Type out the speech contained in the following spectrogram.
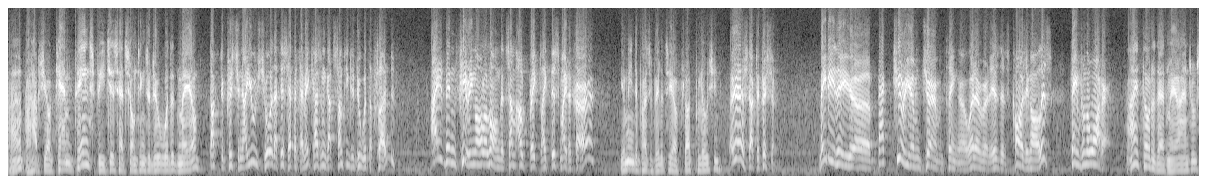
Well, perhaps your campaign speeches had something to do with it, Mayor. Dr. Christian, are you sure that this epidemic hasn't got something to do with the flood? I've been fearing all along that some outbreak like this might occur. You mean the possibility of flood pollution? Yes, Dr. Christian. Maybe the uh, bacterium germ thing or whatever it is that's causing all this came from the water. I thought of that, Mayor Andrews,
